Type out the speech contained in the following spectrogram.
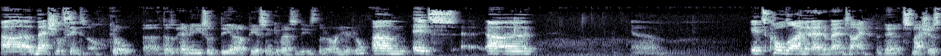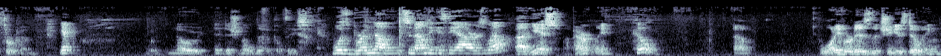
Uh, matchless sentinel. Cool. Uh, does it have any sort of DR piercing capacities that are unusual? Um, it's uh, um, it's cold iron and adamantine. And then it smashes through him. Yep. With no additional difficulties. Was Bryn um, surmounting his DR as well? Uh, yes, apparently. Cool. Um, whatever it is that she is doing,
